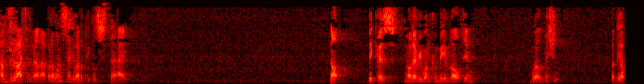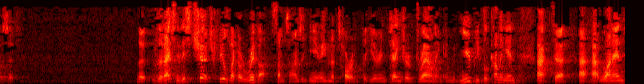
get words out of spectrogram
I'm delighted about that, but I want to say to other people, stay. Not because not everyone can be involved in world mission, but the opposite. That, that actually this church feels like a river sometimes, you know, even a torrent that you're in danger of drowning in, with new people coming in at, uh, at, one end,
